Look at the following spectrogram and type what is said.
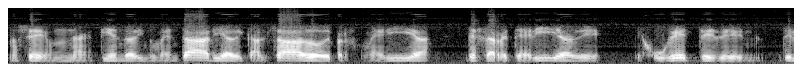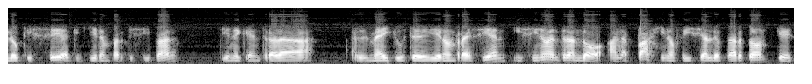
no sé, una tienda de indumentaria, de calzado, de perfumería, de ferretería, de, juguetes, de, de lo que sea que quieran participar, tiene que entrar a al mail que ustedes dieron recién, y si no, entrando a la página oficial de Ofertón, que es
